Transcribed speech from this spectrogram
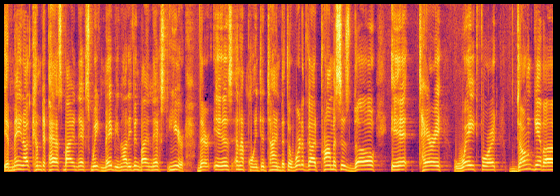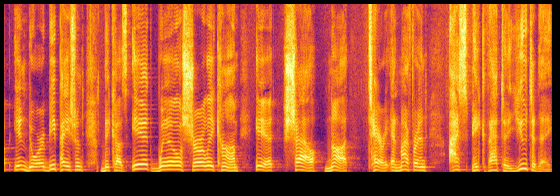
It may not come to pass by next week, maybe not even by next year. There is an appointed time, but the Word of God promises, though it tarry, wait for it, don't give up, endure, be patient, because it will surely come. It shall not tarry. And my friend, I speak that to you today.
